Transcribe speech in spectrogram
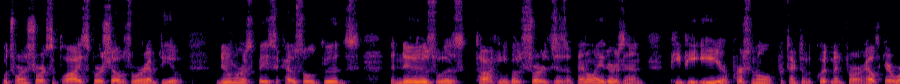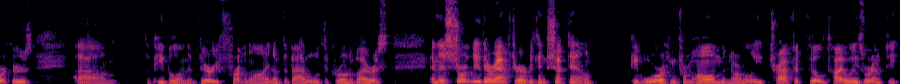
which were in short supply. Store shelves were empty of numerous basic household goods. The news was talking about shortages of ventilators and PPE or personal protective equipment for our healthcare workers, um, the people on the very front line of the battle with the coronavirus. And then shortly thereafter, everything shut down. People were working from home, and normally traffic filled highways were empty.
